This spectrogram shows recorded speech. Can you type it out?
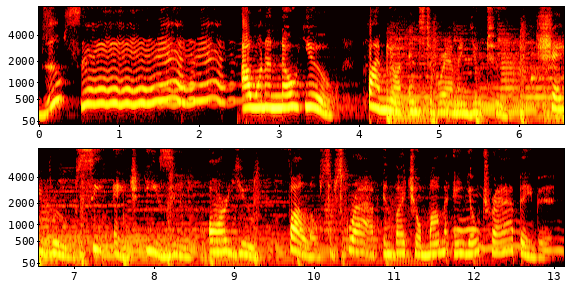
Deuces. I want to know you. Find me on Instagram and YouTube. Chez Ru, C H E Z R U. Follow, subscribe, invite your mama and your tribe, baby.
